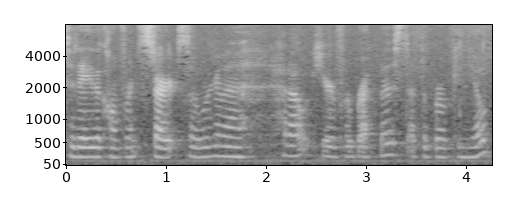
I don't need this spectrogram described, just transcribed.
Today the conference starts so we're gonna head out here for breakfast at the Broken Yolk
